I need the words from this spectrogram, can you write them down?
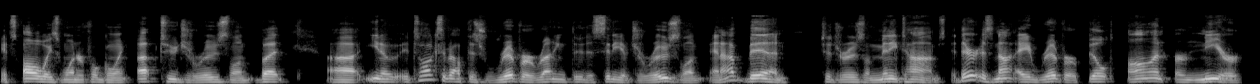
it's always wonderful going up to Jerusalem. But, uh, you know, it talks about this river running through the city of Jerusalem, and I've been to Jerusalem many times. There is not a river built on or near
